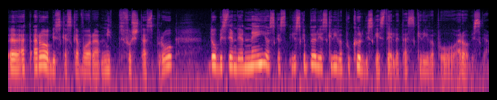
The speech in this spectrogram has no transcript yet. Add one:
eh, att arabiska ska vara mitt första språk. Då bestämde jag nej, jag ska, jag ska börja skriva på kurdiska istället att skriva på arabiska.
